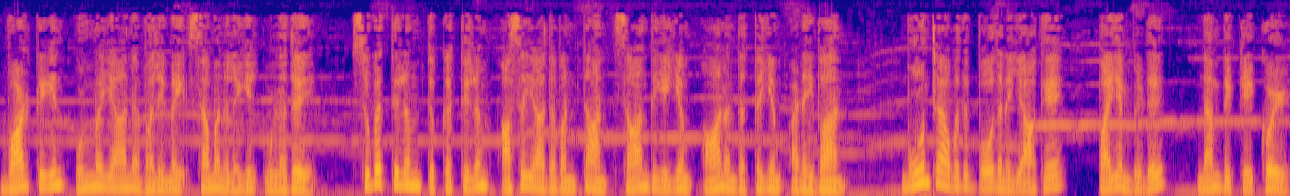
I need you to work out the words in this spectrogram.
வாழ்க்கையின் உண்மையான வலிமை சமநிலையில் உள்ளது. சுகத்திலும் துக்கத்திலும் அசையாதவன் தான் சாந்தியையும் ஆனந்தத்தையும் அடைவான். மூன்றாவது போதனையாக பயம்பிடு நம்பிக்கை கொள்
